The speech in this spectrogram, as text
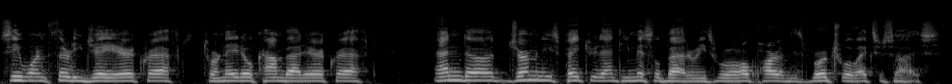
C 130J aircraft, Tornado combat aircraft, and uh, Germany's Patriot anti missile batteries were all part of this virtual exercise.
